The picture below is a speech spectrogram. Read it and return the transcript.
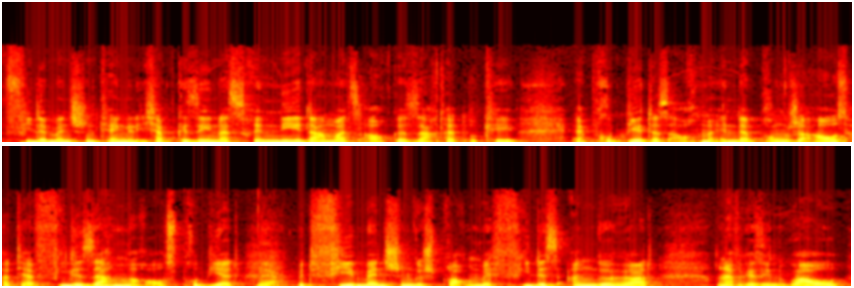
viele Menschen kennengelernt. Ich habe gesehen, dass René damals auch gesagt hat, okay, er probiert das auch mal in der Branche aus, hat ja viele Sachen auch ausprobiert, Ja. mit vielen Menschen gesprochen, mir vieles angehört und habe gesehen, wow,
